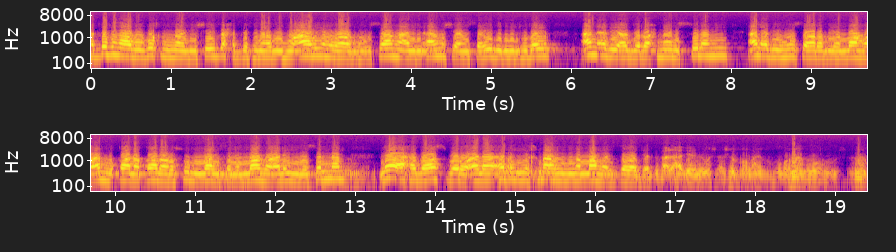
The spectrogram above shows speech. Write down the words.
حدثنا أبو بكر بن أبي شيبة حدثنا أبو معاوية وأبو أسامة عن الأعمش عن سعيد بن جبير عن أبي عبد الرحمن السلمي عن أبي موسى رضي الله عنه قال قال رسول الله صلى الله عليه وسلم لا أحد أصبر على أذى يسمعه من الله عز وجل. فعل هذه ابي موسى سلم الله يرحمه الله نعم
